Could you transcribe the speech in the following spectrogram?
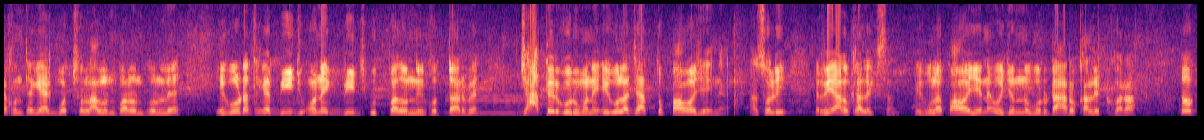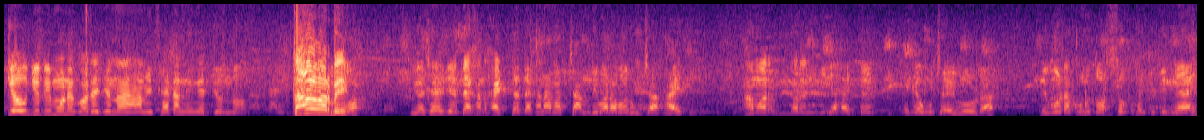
এখন থেকে এক বছর লালন পালন করলে এগোটা থেকে বীজ অনেক বীজ উৎপাদন করতে পারবে। জাতের গরু মানে এগুলা জাত তো পাওয়া যায় না। আসলে রিয়াল কালেকশন এগুলা পাওয়া যায় না ওই জন্য গরুটা আরও কালেক্ট করা। তো কেউ যদি মনে করে যে না আমি ফ্যাটানিংয়ের জন্য তাও পারবে? ঠিক আছে? যে দেখেন হাইটটা দেখেন আমার চান্দি বরাবর উঁচা হাইট আমার ধরেন কি হাইটটা থেকে উঁচা এগোটা এগোটা কোনো দর্শক ভাই যদি নেয়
